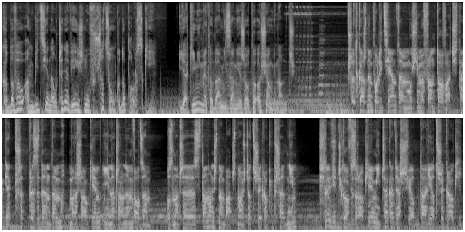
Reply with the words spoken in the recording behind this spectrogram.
Hodował ambicje nauczenia więźniów szacunku do Polski. Jakimi metodami zamierzał to osiągnąć? Przed każdym policjantem musimy frontować, tak jak przed prezydentem, marszałkiem i naczelnym wodzem. To znaczy stanąć na baczność o trzy kroki przed nim, śledzić go wzrokiem i czekać aż się oddali o trzy kroki.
